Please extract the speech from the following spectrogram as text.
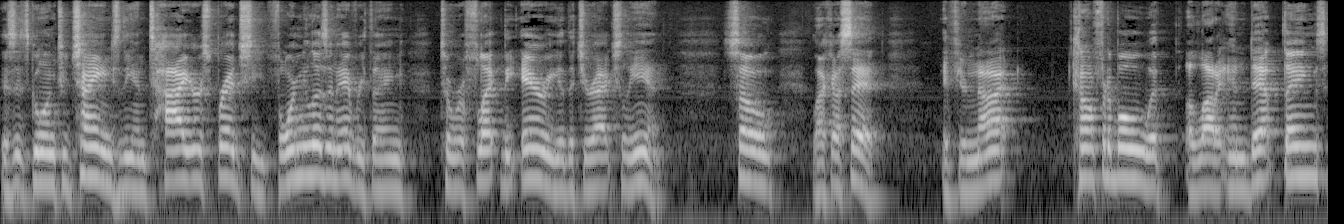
is it's going to change the entire spreadsheet, formulas and everything to reflect the area that you're actually in. So, like I said, if you're not comfortable with a lot of in depth things,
